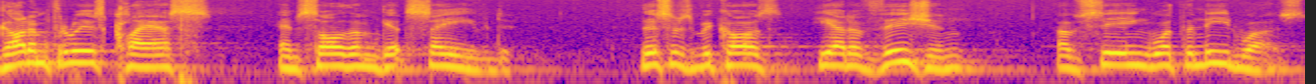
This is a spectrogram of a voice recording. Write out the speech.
got them through his class, and saw them get saved. This was because he had a vision of seeing what the need was.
